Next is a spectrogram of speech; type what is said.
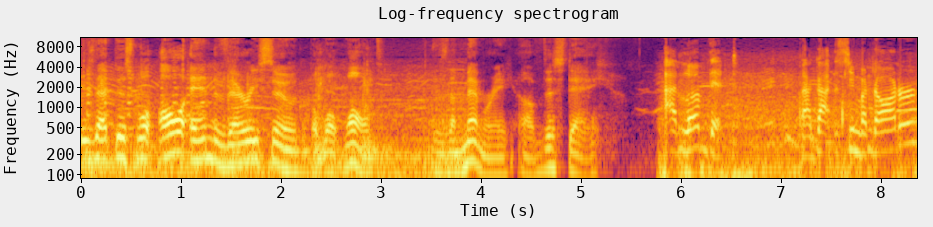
is that this will all end very soon, but what won't is the memory of this day. I loved it. I got to see my daughter.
